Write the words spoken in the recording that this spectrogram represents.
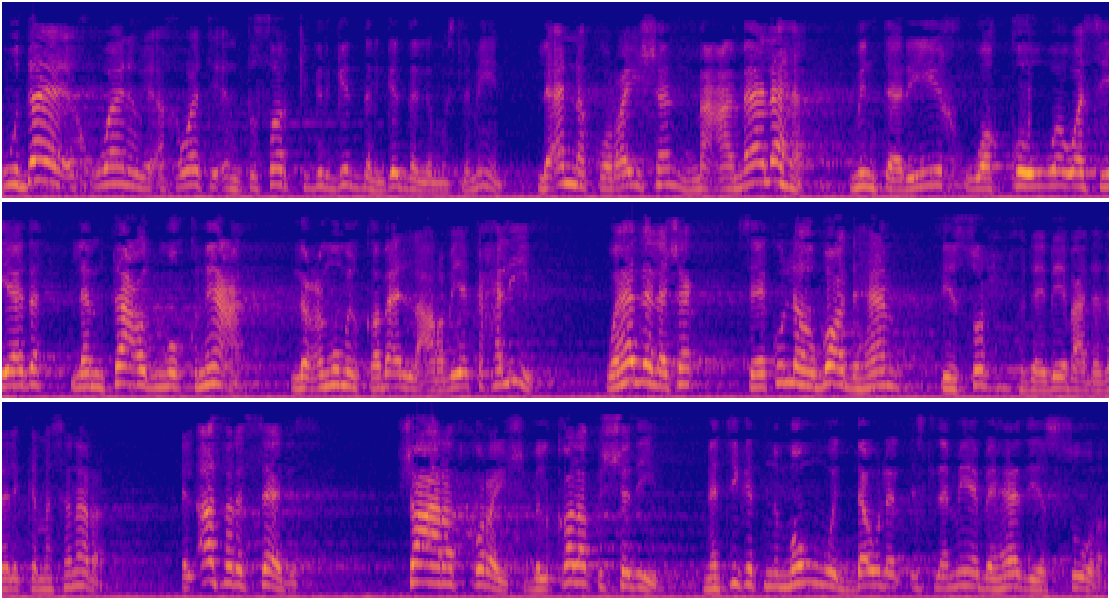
وده يا إخواني ويا أخواتي انتصار كبير جدا جدا للمسلمين. لأن قريشا مع ما لها من تاريخ وقوة وسيادة لم تعد مقنعة لعموم القبائل العربية كحليف. وهذا لا شك سيكون له بعد هام في صلح الحديبية بعد ذلك كما سنرى. الأثر السادس شعرت قريش بالقلق الشديد نتيجة نمو الدولة الإسلامية بهذه الصورة.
